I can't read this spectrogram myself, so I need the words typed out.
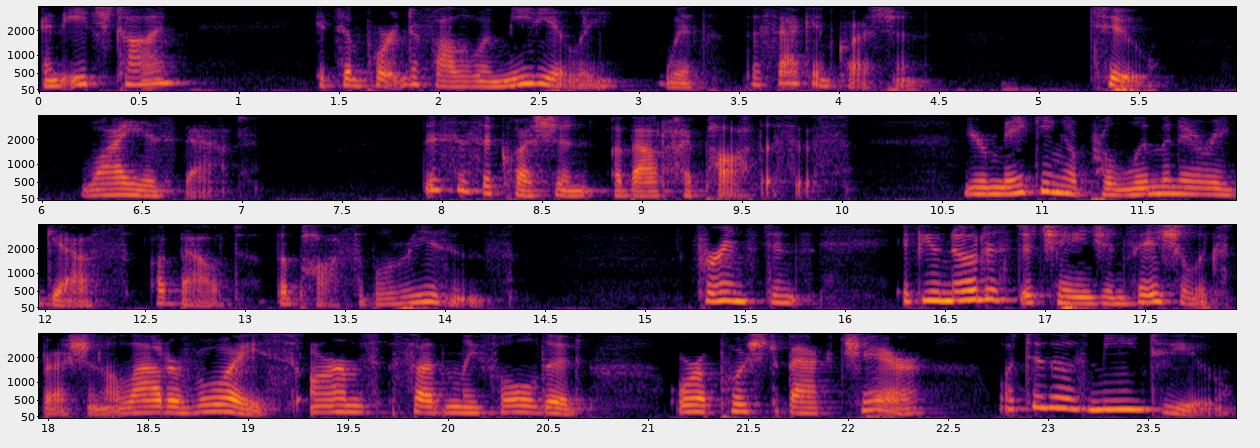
And each time, it's important to follow immediately with the second question. Two, why is that? This is a question about hypothesis you're making a preliminary guess about the possible reasons. For instance, if you noticed a change in facial expression, a louder voice, arms suddenly folded, or a pushed back chair, what do those mean to you?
